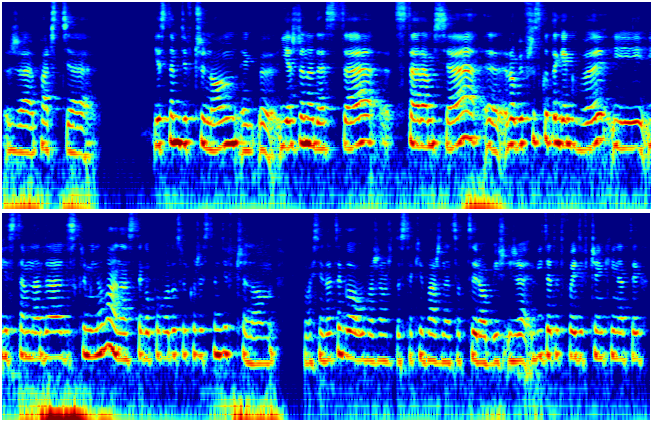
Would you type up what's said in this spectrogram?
że patrzcie, jestem dziewczyną, jeżdżę na desce, staram się, y, robię wszystko tak jak wy i jestem nadal dyskryminowana z tego powodu tylko, że jestem dziewczyną. Właśnie dlatego uważam, że to jest takie ważne, co ty robisz i że widzę te twoje dziewczynki na tych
